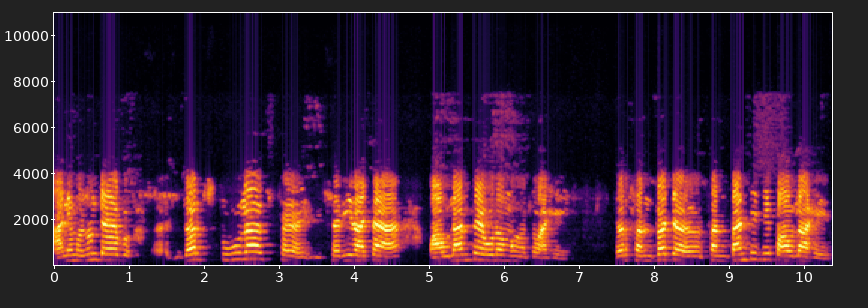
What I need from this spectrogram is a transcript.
आणि म्हणून त्या जर स्थूल श- शरीराच्या पावलांचं एवढं महत्त्व आहे तर संत संतांची जी पावलं आहेत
